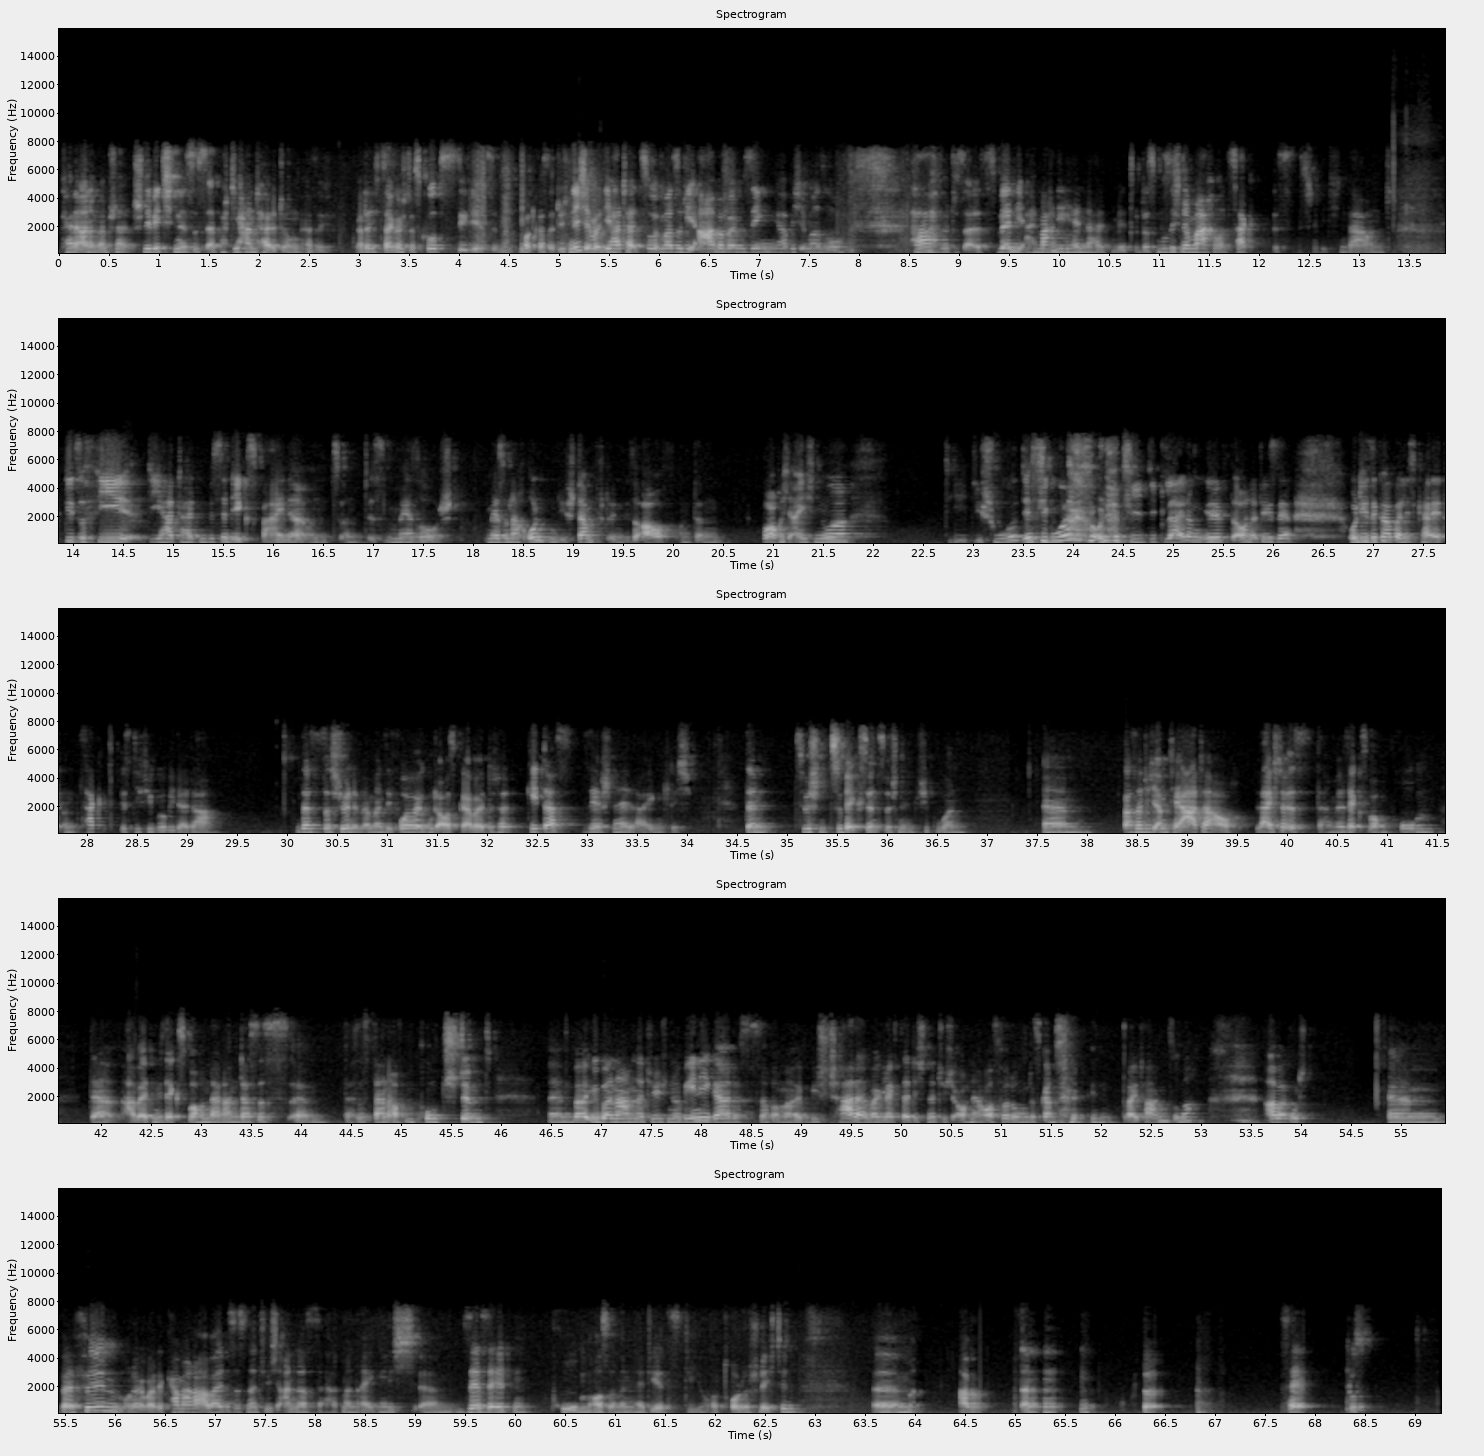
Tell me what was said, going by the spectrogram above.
keine Ahnung, beim Schneewittchen ist es einfach die Handhaltung. Also ich, ich zeige euch das kurz, seht ihr jetzt im Podcast natürlich nicht, aber die hat halt so immer so die Arme beim Singen, habe ich immer so, ha, wird das alles, wenn die, machen die Hände halt mit. Und das muss ich nur machen und zack, ist das Schneewittchen da. Und die Sophie, die hat halt ein bisschen X-Beine und, und ist mehr so, mehr so nach unten, die stampft irgendwie so auf. Und dann brauche ich eigentlich nur die, die Schuhe der Figur oder die, die Kleidung hilft auch natürlich sehr. Und diese Körperlichkeit und zack, ist die Figur wieder da das ist das Schöne, wenn man sie vorher gut ausgearbeitet hat, geht das sehr schnell eigentlich, dann zwischen, zu wechseln zwischen den Figuren. Ähm, was natürlich am Theater auch leichter ist, da haben wir sechs Wochen Proben, da arbeiten wir sechs Wochen daran, dass es, ähm, dass es dann auf den Punkt stimmt. Ähm, bei Übernahmen natürlich nur weniger, das ist auch immer irgendwie schade, aber gleichzeitig natürlich auch eine Herausforderung, das Ganze in drei Tagen zu machen. Aber gut, ähm, bei Film oder bei der Kameraarbeit ist es natürlich anders. Da hat man eigentlich ähm, sehr selten Proben, außer man hätte jetzt die Hauptrolle schlechthin. Ähm, aber dann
